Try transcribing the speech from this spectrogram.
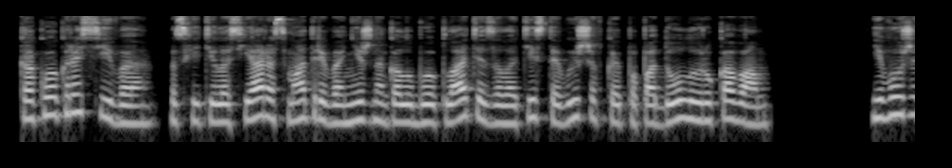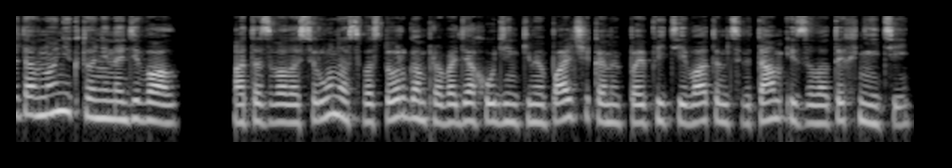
«Какое красивое!» – восхитилась я, рассматривая нежно-голубое платье с золотистой вышивкой по подолу и рукавам. «Его уже давно никто не надевал», – отозвалась Руна с восторгом, проводя худенькими пальчиками по витиеватым цветам из золотых нитей.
